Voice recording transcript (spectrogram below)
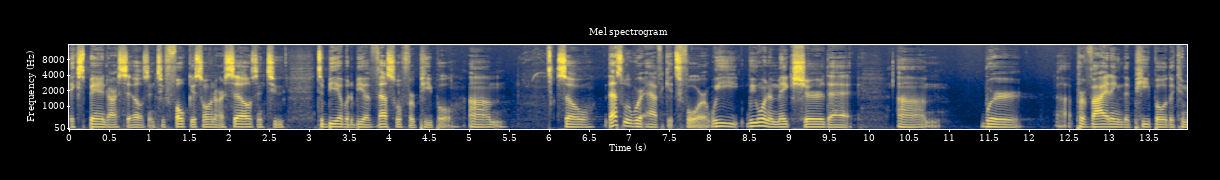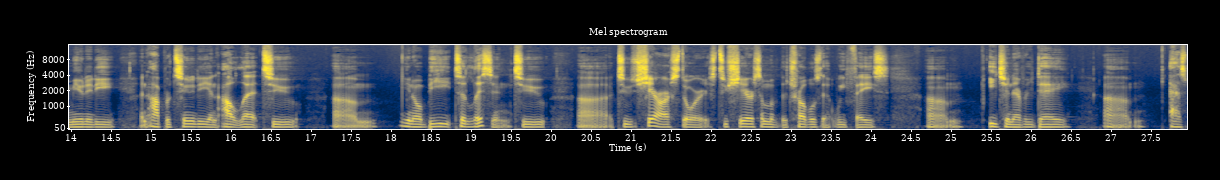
expand ourselves and to focus on ourselves and to to be able to be a vessel for people. Um, so that's what we're advocates for. We we want to make sure that um, we're uh, providing the people, the community, an opportunity, an outlet to um, you know be to listen to uh, to share our stories, to share some of the troubles that we face um, each and every day um, as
